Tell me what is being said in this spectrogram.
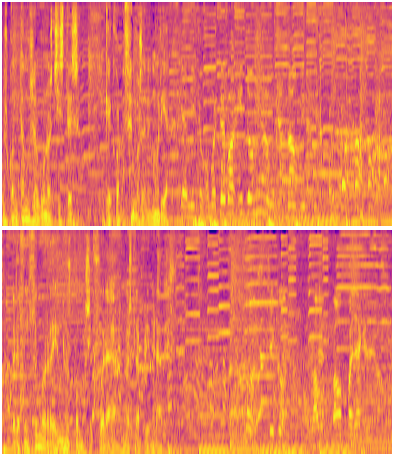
Nos contamos algunos chistes que conocemos de memoria. Pero fingimos reírnos como si fuera nuestra primera vez. Chicos, vamos, vamos para allá que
